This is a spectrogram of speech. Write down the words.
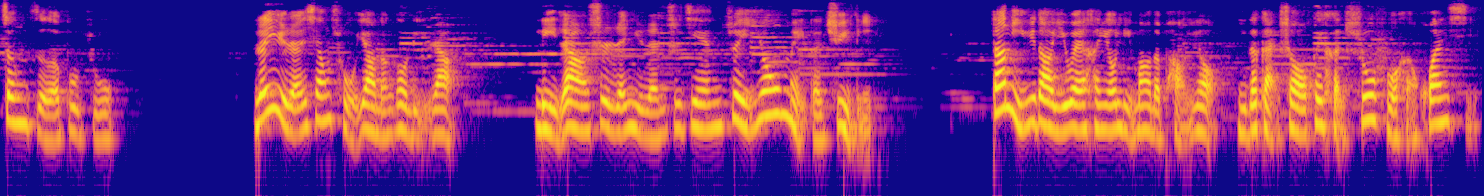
争则不足。人与人相处要能够礼让，礼让是人与人之间最优美的距离。当你遇到一位很有礼貌的朋友，你的感受会很舒服、很欢喜。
